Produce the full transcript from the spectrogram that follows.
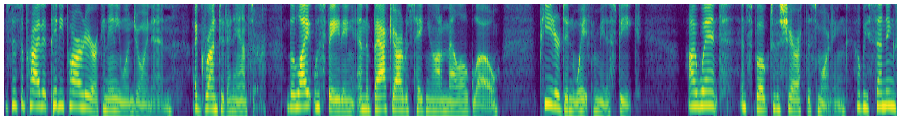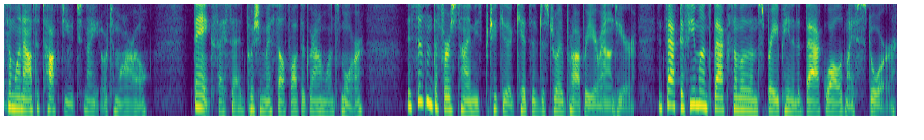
Is this a private pity party or can anyone join in? I grunted an answer. The light was fading and the backyard was taking on a mellow glow. Peter didn't wait for me to speak. I went and spoke to the sheriff this morning. He'll be sending someone out to talk to you tonight or tomorrow. Thanks, I said, pushing myself off the ground once more. This isn't the first time these particular kids have destroyed property around here. In fact, a few months back, some of them spray painted the back wall of my store.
